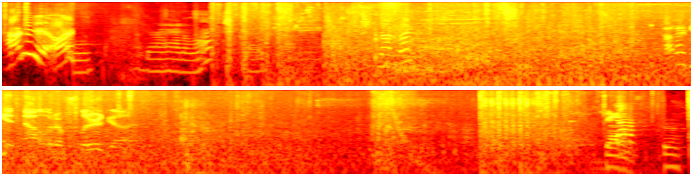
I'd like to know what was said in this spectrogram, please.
How did it arc? I thought I had a launch pad. Not fun. How'd I get not with a flare gun? Got him.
